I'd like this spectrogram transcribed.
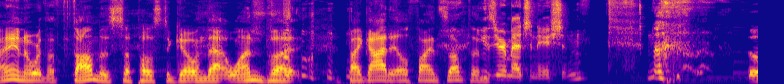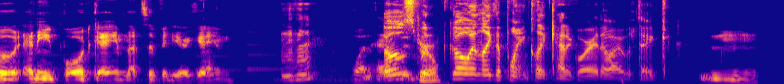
I didn't know where the thumb is supposed to go in that one, but by God, it'll find something. Use your imagination. Oh, any board game that's a video game, hmm one handed. Those True. would go in like the point and click category, though. I would think. Mm,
